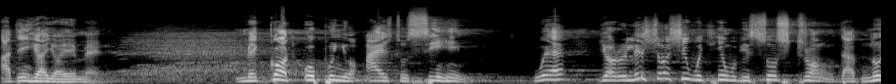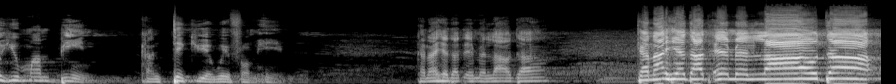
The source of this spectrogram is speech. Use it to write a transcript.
I didn't hear your amen. May God open your eyes to see Him, where your relationship with Him will be so strong that no human being can take you away from Him. Can I hear that amen louder? Can I hear that amen louder?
